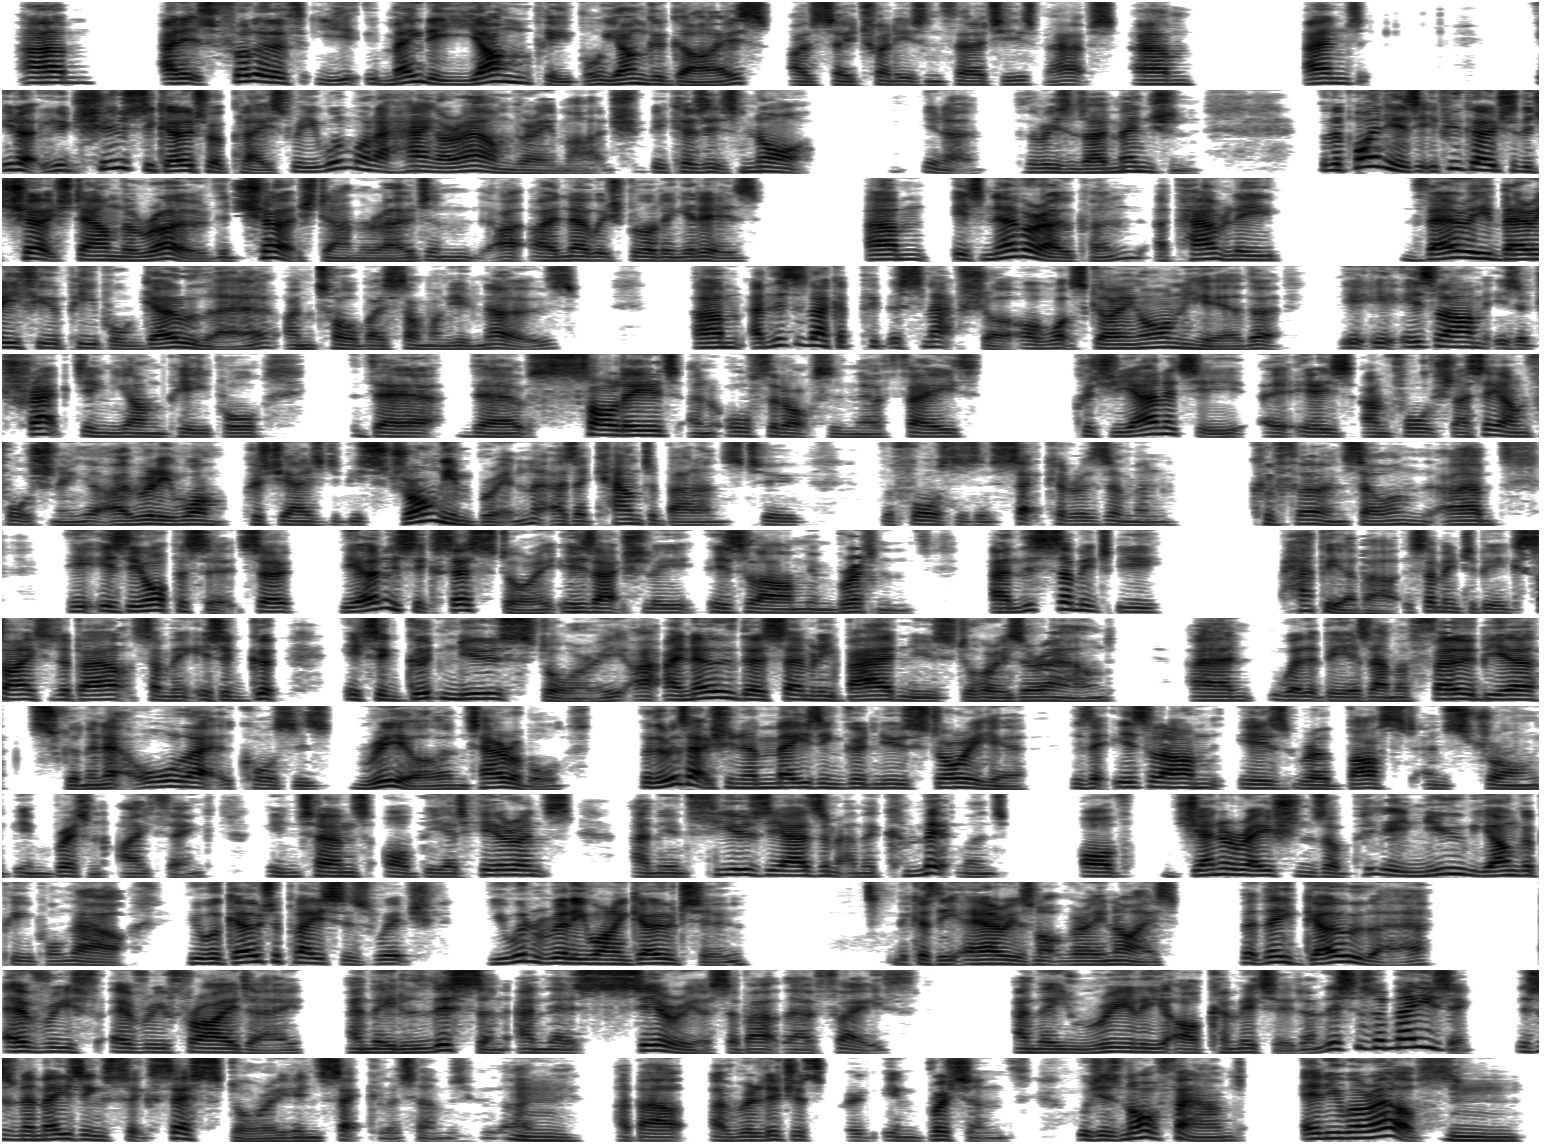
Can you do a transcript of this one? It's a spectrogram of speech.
Um, and it's full of mainly young people, younger guys, I would say 20s and 30s perhaps. Um, and, you know, you choose to go to a place where you wouldn't want to hang around very much because it's not you know, for the reasons I mentioned. But the point is, if you go to the church down the road, the church down the road, and I, I know which building it is, um, it's never open. Apparently, very, very few people go there. I'm told by someone who knows. Um, and this is like a, a, snapshot of what's going on here. That Islam is attracting young people. They're they're solid and orthodox in their faith. Christianity is unfortunate. I say unfortunately. I really want Christianity to be strong in Britain as a counterbalance to the forces of secularism and kufr and so on. Um, it is the opposite. So the only success story is actually Islam in Britain, and this is something to be happy about. It's something to be excited about. Something it's a good it's a good news story. I, I know there's so many bad news stories around, and whether it be Islamophobia, discriminate, all that of course is real and terrible. But there is actually an amazing good news story here is that Islam is robust and strong in Britain, I think, in terms of the adherence and the enthusiasm and the commitment of generations of particularly new younger people now who will go to places which you wouldn't really want to go to because the area is not very nice, but they go there every every Friday and they listen and they're serious about their faith and they really are committed. And this is amazing. This is an amazing success story in secular terms, like, mm. about a religious group in Britain, which is not found anywhere else. Mm.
